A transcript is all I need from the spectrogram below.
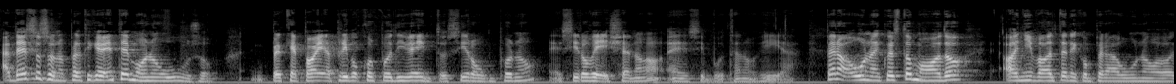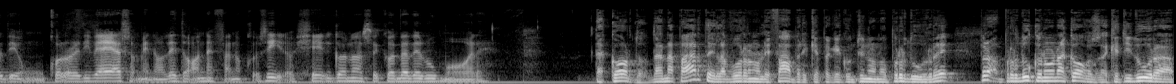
Adesso sono praticamente monouso perché poi al primo colpo di vento si rompono, si rovesciano e si buttano via. Però uno in questo modo ogni volta ne compra uno di un colore diverso, almeno le donne fanno così, lo scelgono a seconda del rumore. D'accordo, da una parte lavorano le fabbriche perché continuano a produrre, però producono una cosa che ti dura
